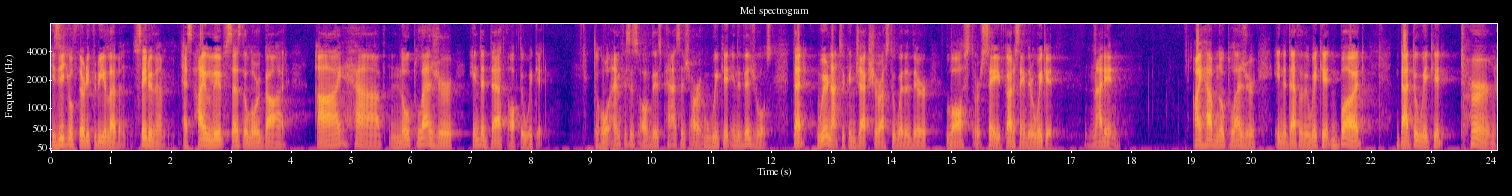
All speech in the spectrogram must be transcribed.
Ezekiel 33 11. Say to them, As I live, says the Lord God, I have no pleasure in the death of the wicked. The whole emphasis of this passage are wicked individuals that we're not to conjecture as to whether they're lost or saved. God is saying they're wicked, not in. I have no pleasure in the death of the wicked, but that the wicked turn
